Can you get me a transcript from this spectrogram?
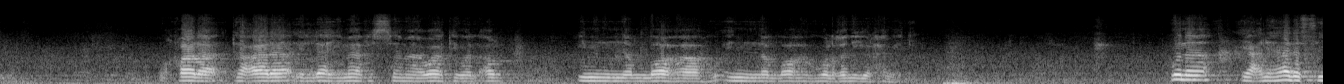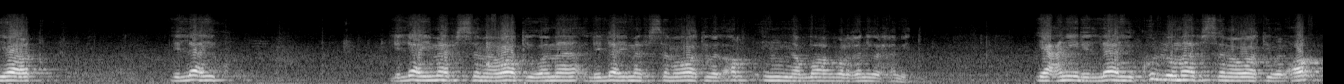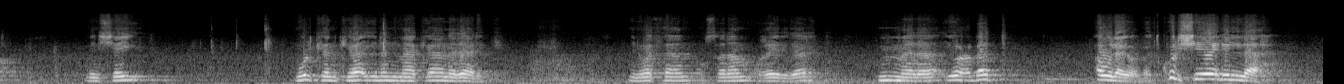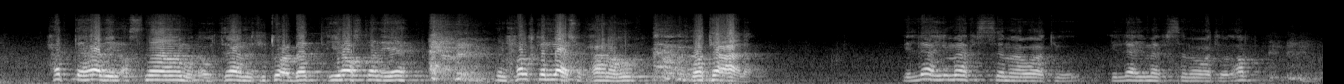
وقال تعالى لله ما في السماوات والأرض إن الله إن الله هو الغني الحميد. هنا يعني هذا السياق لله لله ما في السماوات وما لله ما في السماوات والأرض إن الله هو الغني الحميد. يعني لله كل ما في السماوات والأرض من شيء ملكا كائنا ما كان ذلك. من وثن وصنم وغير ذلك. مما لا يعبد أو لا يعبد. كل شيء لله. حتى هذه الأصنام والأوثان التي تعبد هي أصلا إيه؟ من خلق الله سبحانه وتعالى. لله ما في السماوات لله ما في السماوات والأرض.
